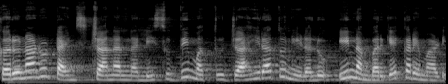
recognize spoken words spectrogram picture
ಕರುನಾಡು ಟೈಮ್ಸ್ ಚಾನೆಲ್ನಲ್ಲಿ ಸುದ್ದಿ ಮತ್ತು ಜಾಹೀರಾತು ನೀಡಲು ಈ ನಂಬರ್ಗೆ ಕರೆ ಮಾಡಿ.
